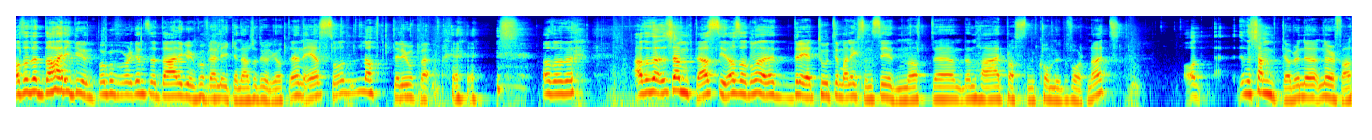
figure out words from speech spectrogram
Altså, det der er grunnen på hvorfor, folkens. Det der er grunnen på hvorfor jeg liker den her så utrolig godt. Den er så latterlig oppe. altså, det Altså, det til å si det, altså, nå er det drøye to timer liksom siden at uh, denne plassen kom ut på Fortnite. Og den kommer til å bli nerfa,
